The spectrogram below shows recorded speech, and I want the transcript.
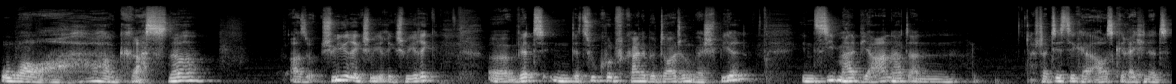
Wow, krass, ne? Also schwierig, schwierig, schwierig. Äh, wird in der Zukunft keine Bedeutung mehr spielen. In siebeneinhalb Jahren hat ein Statistiker ausgerechnet,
